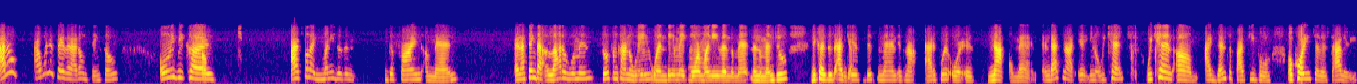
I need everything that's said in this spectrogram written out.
I don't. I want to say that I don't think so, only because oh. I feel like money doesn't define a man, and I think that a lot of women feel some kind of way when they make more money than the men than the men do, because it's as yeah. if this man is not adequate or is not a man, and that's not it. You know, we can't we can't um identify people according to their salary.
